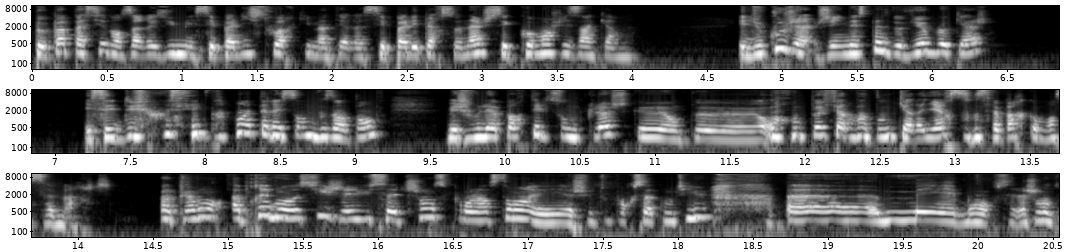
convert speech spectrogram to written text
peut pas passer dans un résumé. C'est pas l'histoire qui m'intéresse, c'est pas les personnages, c'est comment je les incarne. Et du coup, j'ai une espèce de vieux blocage. Et c'est vraiment intéressant de vous entendre. Mais je voulais apporter le son de cloche qu'on peut, faire 20 ans de carrière sans savoir comment ça marche. Ah, clairement. Après, moi aussi, j'ai eu cette chance pour l'instant et je fais tout pour que ça continue. Euh, mais bon, c'est la chance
